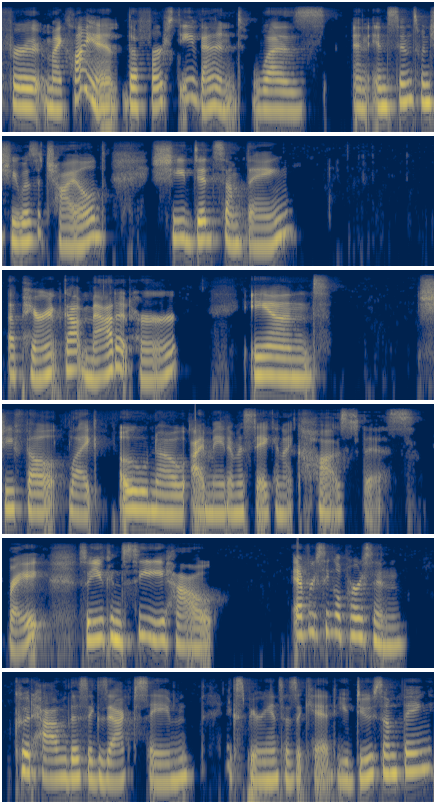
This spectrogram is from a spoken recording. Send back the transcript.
for my client, the first event was an instance when she was a child. She did something. A parent got mad at her and she felt like, oh no, I made a mistake and I caused this right? So you can see how every single person could have this exact same experience as a kid. You do something,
